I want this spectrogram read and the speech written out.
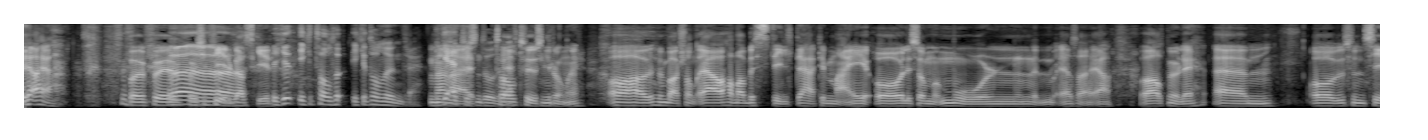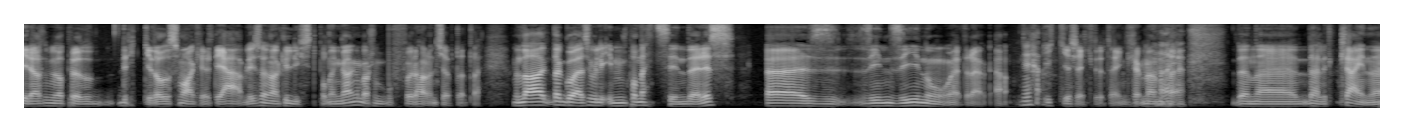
Ja, ja. For, for, for 24 flasker. Ikke, ikke, 12, ikke 1200. Nei, ikke 1200. 12 000 kroner. Og hun bare sånn Ja, han har bestilt det her til meg og liksom moren sa, ja, og alt mulig. Um, og hun sier at hun har prøvd å drikke det, og det smaker helt jævlig, så hun har ikke lyst på det engang. Bare sånn, hvorfor har hun kjøpt dette? Men da, da går jeg selvfølgelig inn på nettsiden deres. Uh, Zinzino heter det. Ja, Ja. Ikke sjekk det ut, egentlig, men eh, den, eh, det er litt kleine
